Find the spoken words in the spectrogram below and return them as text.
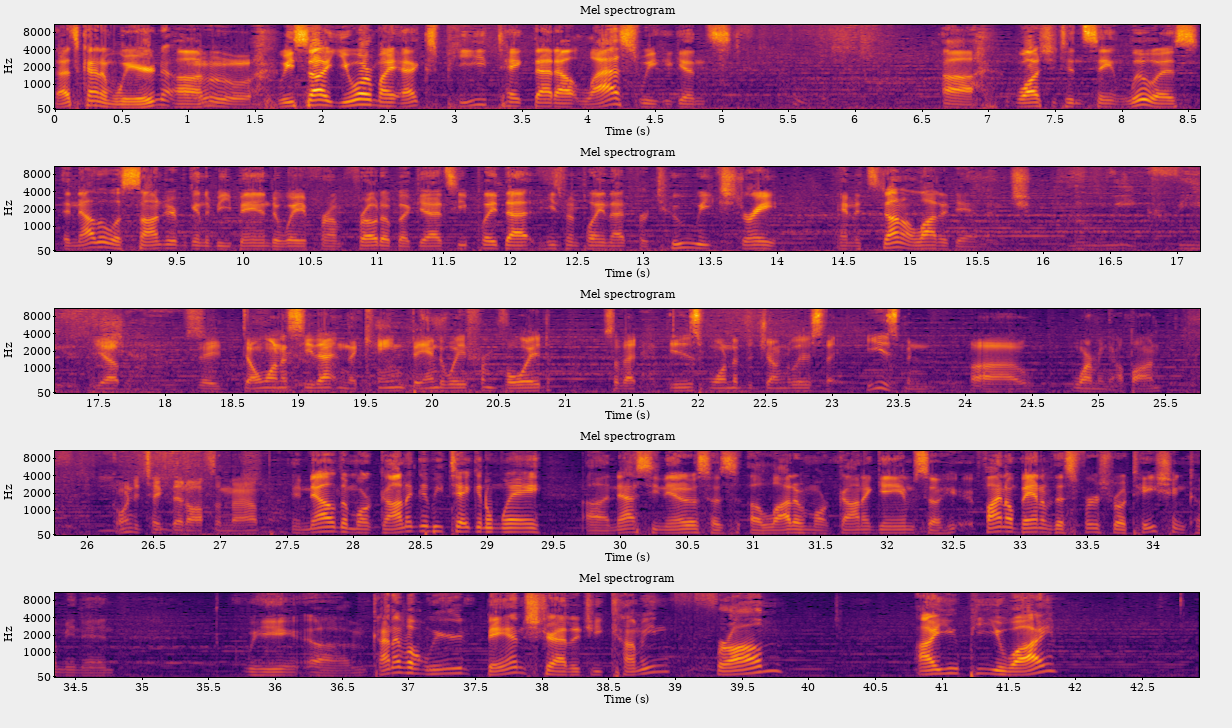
That's kind of weird. Um, we saw You Are My XP take that out last week against uh, Washington St. Louis, and now the Lissandra are going to be banned away from Frodo Baguettes. He played that. He's been playing that for two weeks straight, and it's done a lot of damage. Yep. They don't want to see that, and the Kayn banned away from Void, so that is one of the junglers that he's been uh, warming up on. Going to take that off the map. And now the Morgana going to be taken away. Uh, Nasty Nados has a lot of Morgana games, so here, final ban of this first rotation coming in. We um, kind of a weird ban strategy coming from IUPUI.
